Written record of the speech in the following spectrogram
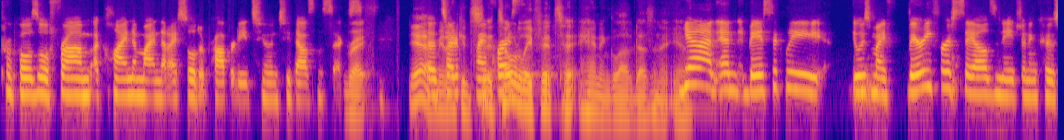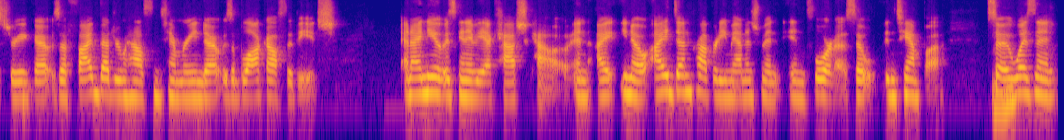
proposal from a client of mine that I sold a property to in 2006. Right. Yeah. So I mean, I could, it first, totally fits hand in glove, doesn't it? Yeah. yeah and, and basically, it was my very first sales agent in Costa Rica. It was a five bedroom house in Tamarindo. It was a block off the beach. And I knew it was going to be a cash cow. And I, you know, I had done property management in Florida, so in Tampa. So mm-hmm. it wasn't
